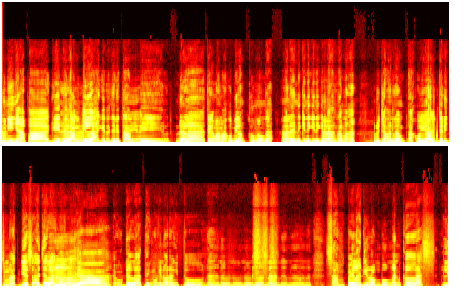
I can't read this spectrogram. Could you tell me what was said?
bunyinya apa gitu. Tampil lah gitu jadi tampil. Udahlah, tengok mama aku bilang, "Kau mau nggak? Ada ini gini gini gini." Ah, enggak, Mak. Ah. Udah janganlah aku ya jadi jemaat biasa aja lah Hmm. gitu. Ya. Ya udahlah tengokin orang itu. Nah, no, no, no, no, nah, nah, nah, nah. Sampailah di rombongan kelas 5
